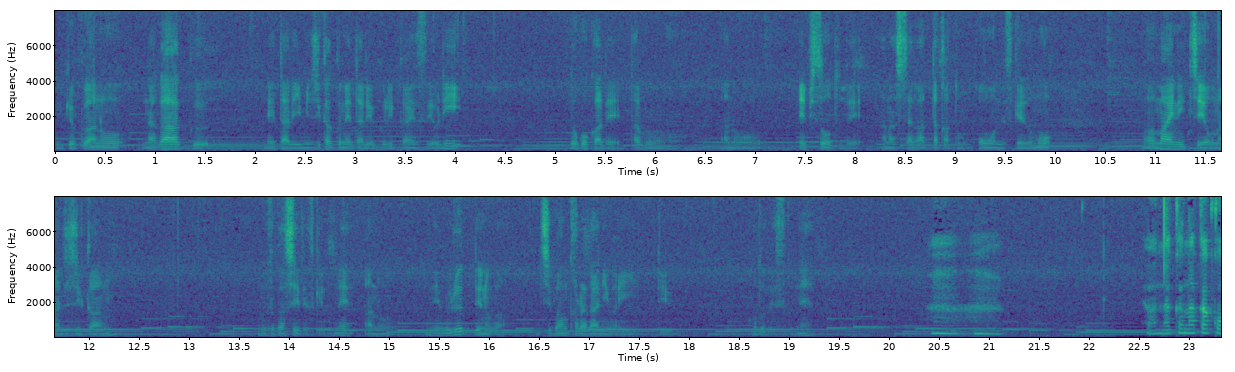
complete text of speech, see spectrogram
結局あの長く寝たり短く寝たりを繰り返すよりどこかで多分あのエピソードで話したがったかと思うんですけれども、まあ、毎日同じ時間難しいですけどね。あの眠るっていうのが一番体にはいいっていうなかなかこ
